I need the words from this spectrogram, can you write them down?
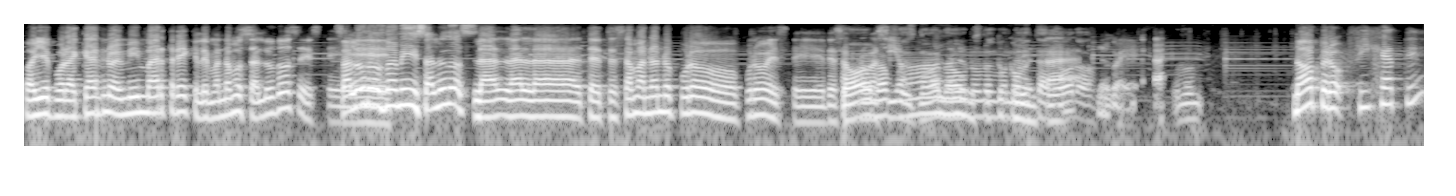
Oye, por acá Noemí Martre, que le mandamos saludos. Este, Saludos, Noemí, saludos. La, la, la, te, te está mandando puro, puro, este, desaprobación. pues no, no, gustó no oro. comentario, güey. Uno- No, pero fíjate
